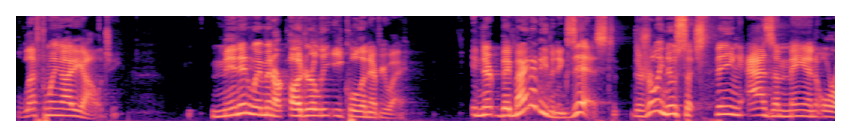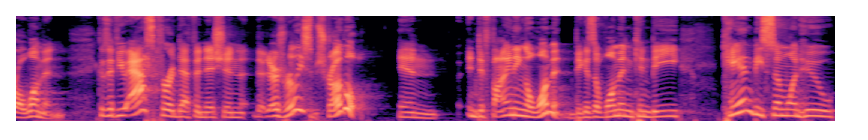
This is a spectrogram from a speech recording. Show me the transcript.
left wing ideology men and women are utterly equal in every way. And they might not even exist. There's really no such thing as a man or a woman. Because if you ask for a definition, there's really some struggle in in defining a woman because a woman can be can be someone who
